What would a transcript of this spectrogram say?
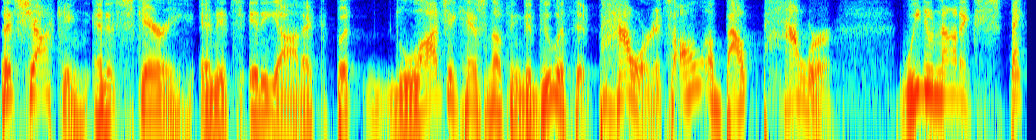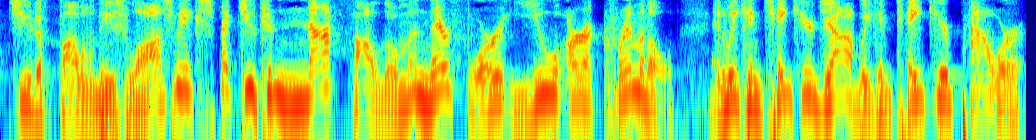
That's shocking and it's scary and it's idiotic, but logic has nothing to do with it. Power. It's all about power. We do not expect you to follow these laws. We expect you to not follow them, and therefore you are a criminal. And we can take your job. We can take your power.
